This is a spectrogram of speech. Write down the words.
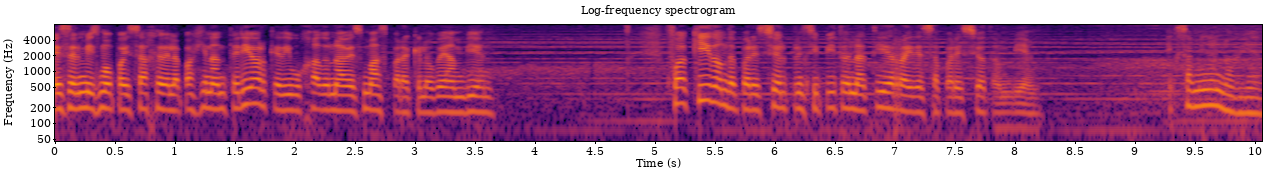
Es el mismo paisaje de la página anterior que he dibujado una vez más para que lo vean bien. Fue aquí donde apareció el principito en la tierra y desapareció también. Examínenlo bien,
